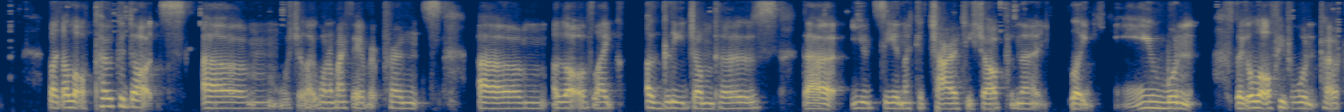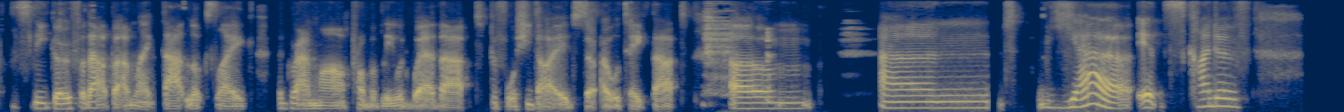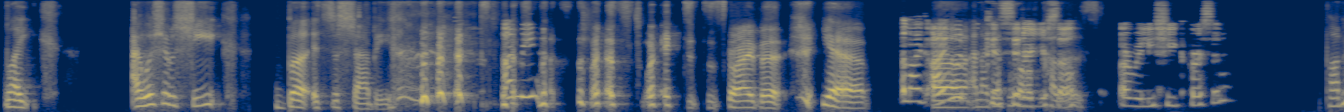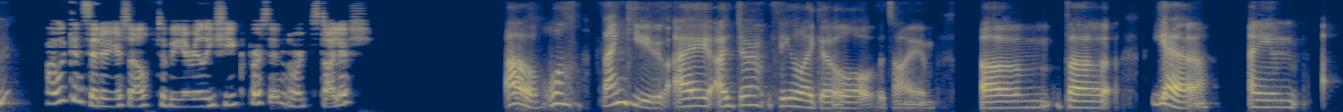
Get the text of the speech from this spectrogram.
like a lot of polka dots, um, which are like one of my favorite prints. Um, a lot of like ugly jumpers that you'd see in like a charity shop and that like you wouldn't like a lot of people wouldn't purposely go for that but i'm like that looks like a grandma probably would wear that before she died so i will take that um and yeah it's kind of like i wish it was chic but it's just shabby I mean- that's the best way to describe it yeah Like I would uh, and I consider yourself colours. a really chic person. Pardon? I would consider yourself to be a really chic person or stylish. Oh, well, thank you. I I don't feel like it a lot of the time. Um, but yeah, I mean,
